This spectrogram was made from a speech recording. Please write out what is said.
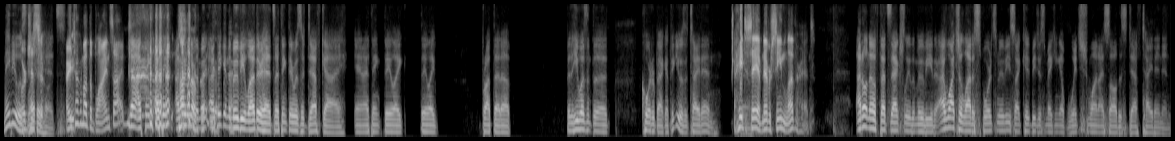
maybe it was or just, Leatherheads. Are you talking about the Blind Side? No, I think I think I think, in the, I think in the movie Leatherheads, I think there was a deaf guy, and I think they like they like brought that up, but he wasn't the quarterback. I think he was a tight end. I hate yeah. to say, I've never seen Leatherheads. I don't know if that's actually the movie either. I watch a lot of sports movies, so I could be just making up which one I saw this deaf Titan in.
